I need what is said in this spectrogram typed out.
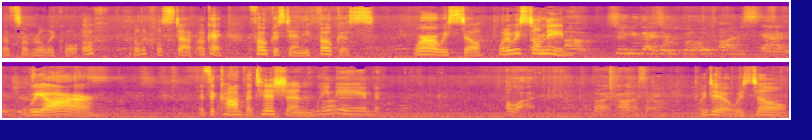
That's a really cool. Oh, really cool stuff. Okay, focus, Danny. Focus. Where are we still? What do we still need? Oh, so you guys are both on scavenger. We are. It's a competition. We need a lot. But honestly. We do. We still.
